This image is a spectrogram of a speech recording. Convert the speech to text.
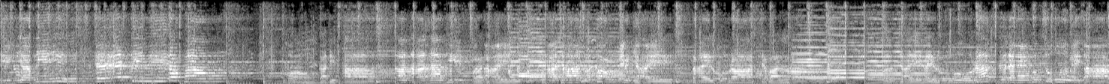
จริงอย่างนี้เอสทีวีต้องทำมองกติกาต้านอาณาธิปไตยประชาชนต้องเป็นใหญ่ใต้ลมราชบัลลังก์เปิดใจให้รู้รักเสื้อแดงผมสู้ไม่สาง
